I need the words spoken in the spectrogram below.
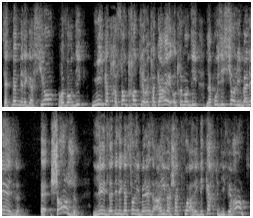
cette même délégation revendique 1430 km. Autrement dit, la position libanaise change. la délégation libanaise arrive à chaque fois avec des cartes différentes.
